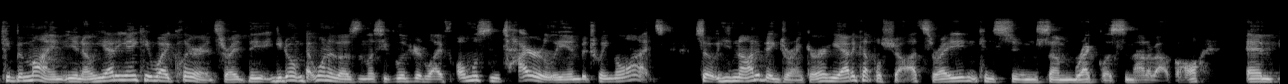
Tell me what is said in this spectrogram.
keep in mind, you know, he had a Yankee white clearance, right? The, you don't get one of those unless you've lived your life almost entirely in between the lines. So he's not a big drinker. He had a couple shots, right? He didn't consume some reckless amount of alcohol. And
